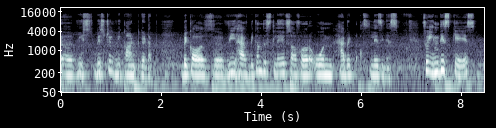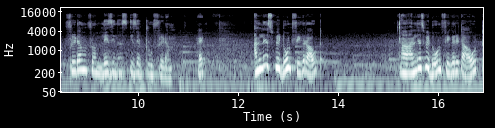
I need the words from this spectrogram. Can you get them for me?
uh, we, we still we can't get up because uh, we have become the slaves of our own habit of laziness. So in this case freedom from laziness is a true freedom right? Unless we don't figure out uh, unless we don't figure it out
